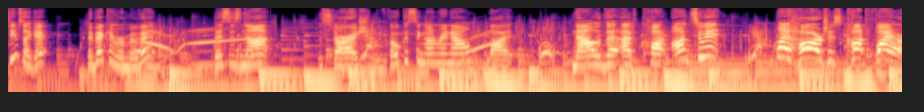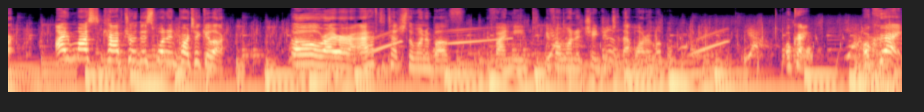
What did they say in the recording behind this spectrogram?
seems like it. Maybe I can remove it. This is not the star I should be focusing on right now, but now that I've caught onto it, my heart has caught fire. I must capture this one in particular. Oh, right, right, right. I have to touch the one above if I need, if I want to change it to that water level. Okay, okay.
